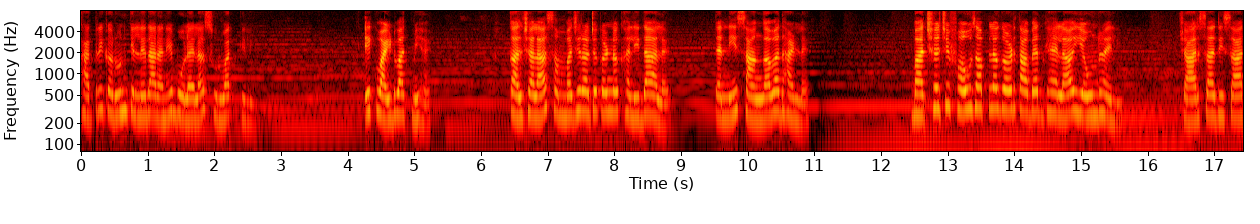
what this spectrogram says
खात्री करून किल्लेदाराने बोलायला सुरुवात केली. एक वाईट बातमी आहे. कालच्याला संभाजीराजाकडनं खलिदा आलाय. त्यांनी सांगावा धाडलाय. बादशाची फौज आपला गड ताब्यात घ्यायला येऊन राहिली. चार सहा दिवसात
